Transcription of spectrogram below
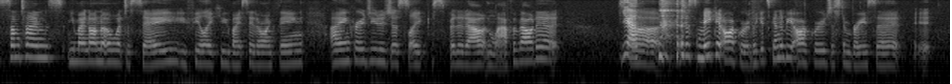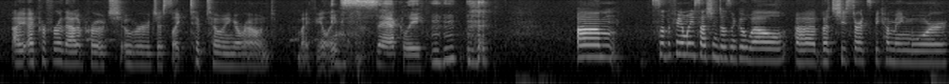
Sometimes you might not know what to say. You feel like you might say the wrong thing. I encourage you to just like spit it out and laugh about it. Yeah. Uh, just make it awkward. Like it's gonna be awkward. Just embrace it. it I, I prefer that approach over just like tiptoeing around my feelings. exactly. hmm Um, so the family session doesn't go well, uh, but she starts becoming more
